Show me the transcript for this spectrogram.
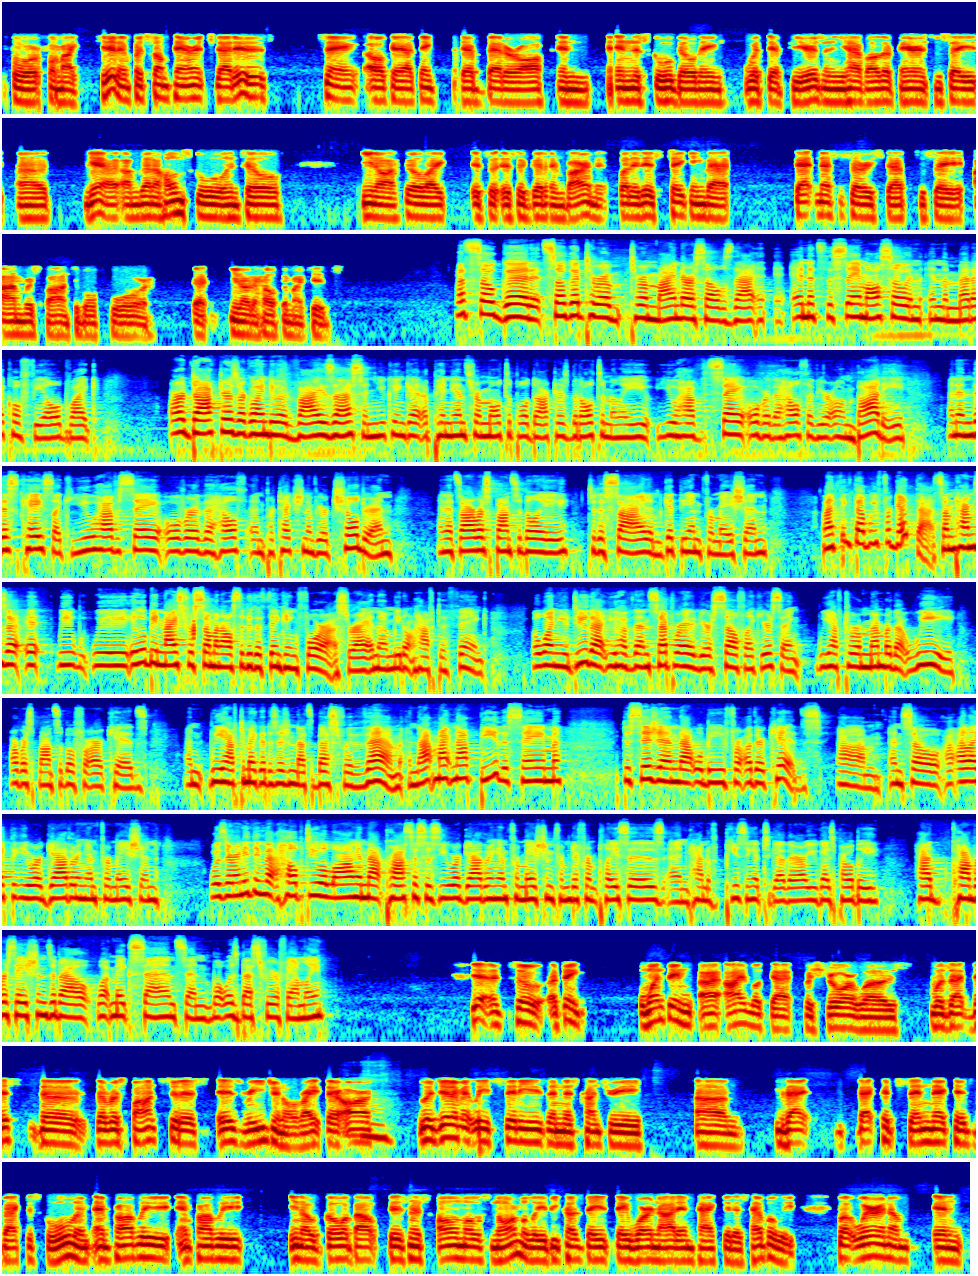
for for my kid? And for some parents, that is saying, okay, I think they're better off in in the school building with their peers, and you have other parents who say, uh, yeah, I'm gonna homeschool until you know I feel like it's a it's a good environment, but it is taking that that necessary step to say I'm responsible for that, you know, the health of my kids. That's so good. It's so good to re- to remind ourselves that, and it's the same also in in the medical field. Like our doctors are going to advise us, and you can get opinions from multiple doctors, but ultimately you, you have say over the health of your own body. And in this case, like you have say over the health and protection of your children, and it's our responsibility to decide and get the information. And I think that we forget that sometimes it, it we we it would be nice for someone else to do the thinking for us, right? And then we don't have to think. But when you do that, you have then separated yourself, like you're saying. We have to remember that we are responsible for our kids, and we have to make the decision that's best for them. And that might not be the same decision that will be for other kids. Um, and so I, I like that you were gathering information. Was there anything that helped you along in that process as you were gathering information from different places and kind of piecing it together? You guys probably had conversations about what makes sense and what was best for your family. Yeah, so I think one thing I, I looked at for sure was was that this the the response to this is regional, right? There are Mm. legitimately cities in this country um, that that could send their kids back to school and, and probably and probably you know, go about business almost normally because they, they were not impacted as heavily. But we're in a in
